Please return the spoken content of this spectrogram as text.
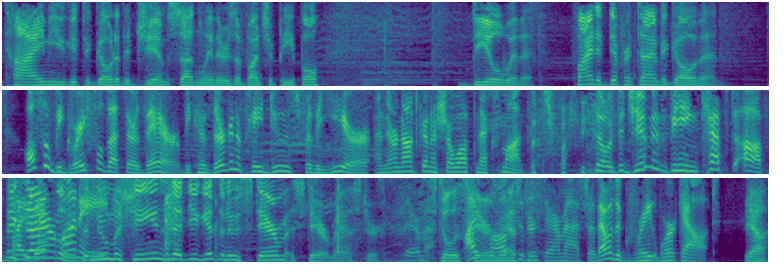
time you get to go to the gym, suddenly there's a bunch of people, deal with it. Find a different time to go then. Also, be grateful that they're there because they're going to pay dues for the year and they're not going to show up next month. That's right. So the gym is being kept up by their money. The new machines that you get, the new Stair Stairmaster. It still a I loved the Stairmaster? Stairmaster. That was a great workout. Yeah.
